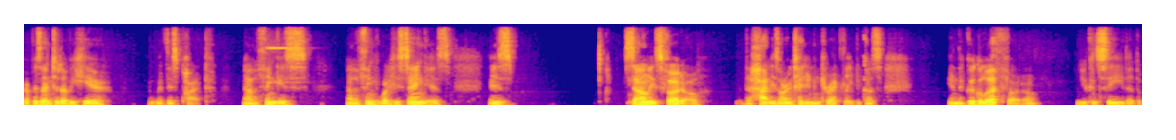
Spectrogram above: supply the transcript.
represented over here with this pipe. Now the thing is, now the thing what he's saying is, is Soundly's photo, the hut is orientated incorrectly because in the Google Earth photo, you can see that the,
